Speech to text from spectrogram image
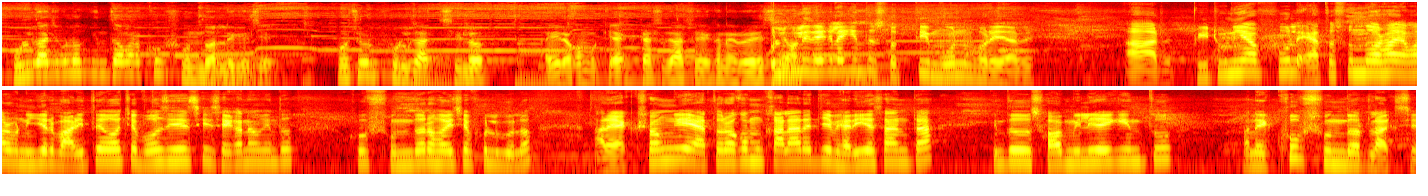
ফুল গাছগুলো কিন্তু আমার খুব সুন্দর লেগেছে। প্রচুর ফুল গাছ ছিল। এইরকম ক্যাকটাস গাছও এখানে রয়েছে। ফুলগুলি দেখলে কিন্তু সত্যি মন ভরে যাবে। আর পিটুনিয়া ফুল এত সুন্দর হয়, আমার নিজের বাড়িতেও হচ্ছে বসিয়েছি, সেখানেও কিন্তু খুব সুন্দর হয়েছে ফুলগুলো। আর একসঙ্গে এত রকম কালারের যে ভ্যারিয়েশানটা কিন্তু সব মিলিয়ে কিন্তু মানে খুব সুন্দর লাগছে।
